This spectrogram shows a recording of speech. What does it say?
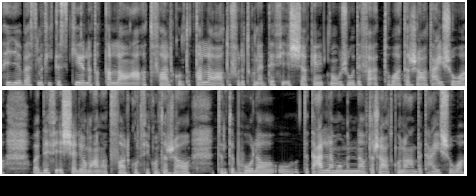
هي بس مثل تذكير لتطلعوا على أطفالكم تطلعوا على طفولتكم قد إيه في أشياء كانت موجودة فقدتوها ترجعوا تعيشوها. وقد إيه في أشياء اليوم عن أطفالكم فيكم ترجعوا تنتبهوا لها وتتعلموا منها وترجعوا تكونوا عم بتعيشوها.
